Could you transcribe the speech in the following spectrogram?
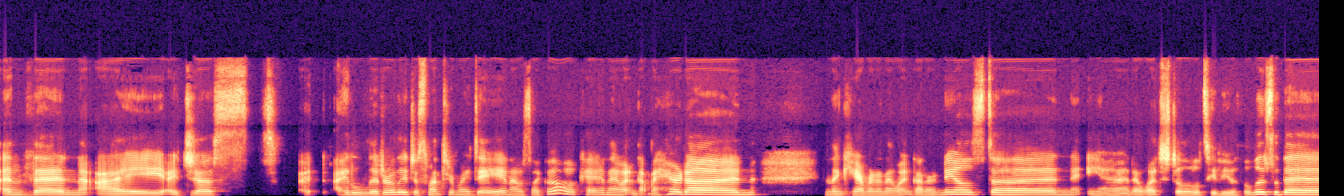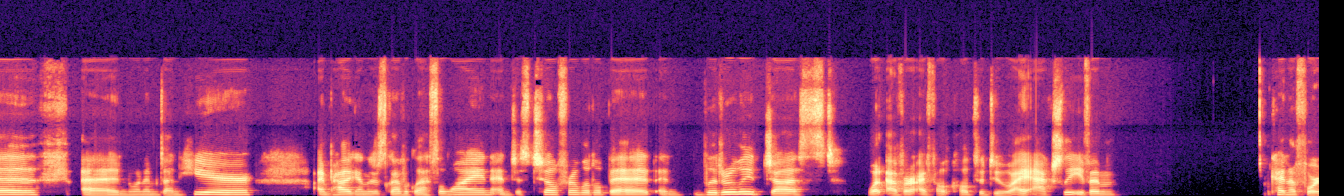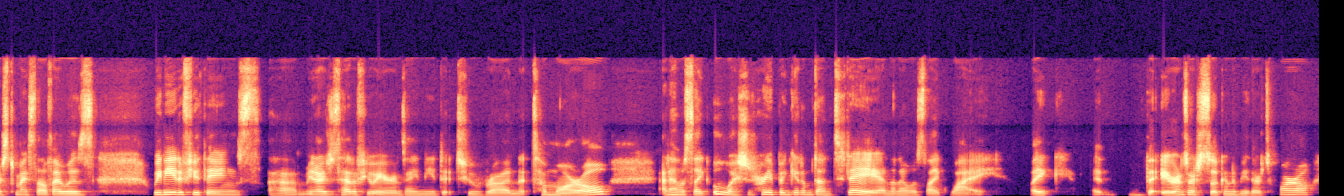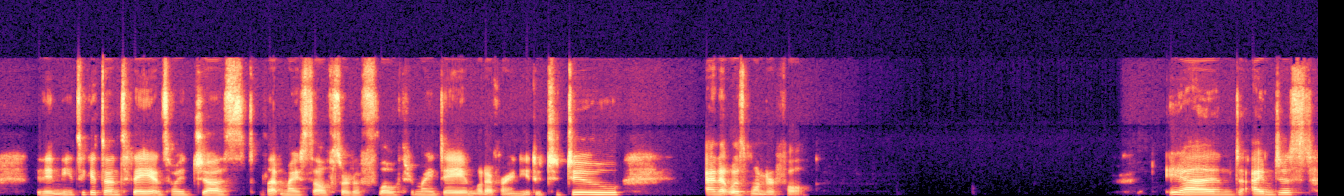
And then I I just I, I literally just went through my day and I was like, oh, okay. And I went and got my hair done. And then Cameron and I went and got our nails done. And I watched a little TV with Elizabeth. And when I'm done here, I'm probably going to just go have a glass of wine and just chill for a little bit and literally just whatever I felt called to do. I actually even kind of forced myself. I was, we need a few things. Um, you know, I just had a few errands I needed to run tomorrow. And I was like, oh, I should hurry up and get them done today. And then I was like, why? Like, it, the errands are still going to be there tomorrow. They didn't need to get done today. And so I just let myself sort of flow through my day and whatever I needed to do. And it was wonderful. And I'm just,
